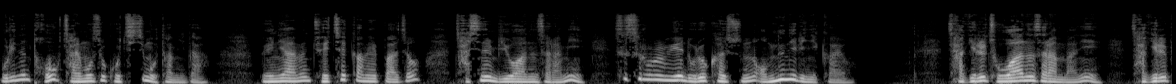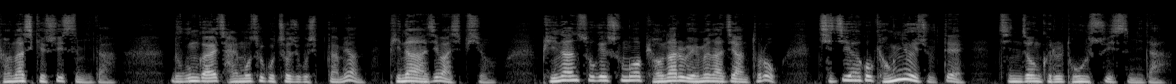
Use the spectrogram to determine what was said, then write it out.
우리는 더욱 잘못을 고치지 못합니다. 왜냐하면 죄책감에 빠져 자신을 미워하는 사람이 스스로를 위해 노력할 수는 없는 일이니까요. 자기를 좋아하는 사람만이 자기를 변화시킬 수 있습니다. 누군가의 잘못을 고쳐주고 싶다면 비난하지 마십시오. 비난 속에 숨어 변화를 외면하지 않도록 지지하고 격려해 줄 때 진정 그를 도울 수 있습니다.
